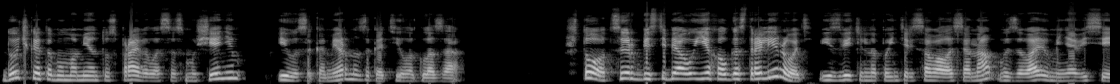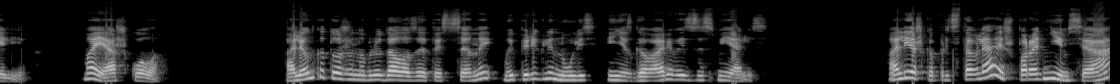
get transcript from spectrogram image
Дочь к этому моменту справилась со смущением и высокомерно закатила глаза. «Что, цирк без тебя уехал гастролировать?» – язвительно поинтересовалась она, вызывая у меня веселье. «Моя школа». Аленка тоже наблюдала за этой сценой, мы переглянулись и, не сговариваясь, засмеялись. «Олежка, представляешь, породнимся, а?»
